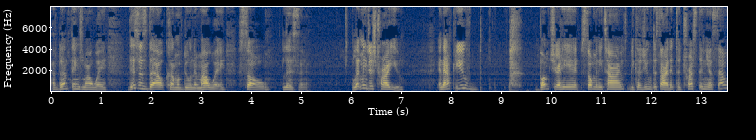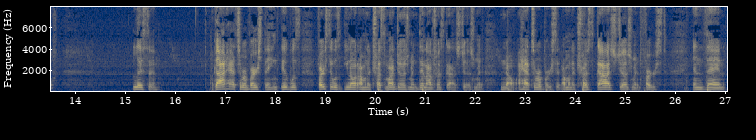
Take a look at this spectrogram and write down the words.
I've done things my way. This is the outcome of doing it my way. So listen, let me just try you. And after you've bumped your head so many times because you've decided to trust in yourself, listen. God had to reverse things. It was first it was, you know what, I'm going to trust my judgment, then I'll trust God's judgment. No, I had to reverse it. I'm going to trust God's judgment first, and then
